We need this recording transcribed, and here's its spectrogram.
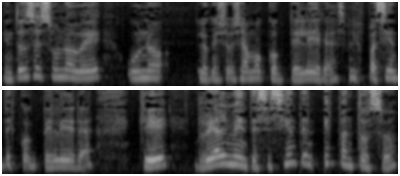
Entonces uno ve, uno lo que yo llamo cocteleras, los pacientes coctelera, que realmente se sienten espantoso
